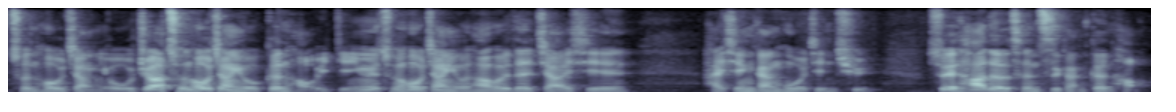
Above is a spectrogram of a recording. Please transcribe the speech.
醇厚酱油，我觉得它醇厚酱油更好一点，因为醇厚酱油它会再加一些海鲜干货进去，所以它的层次感更好，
